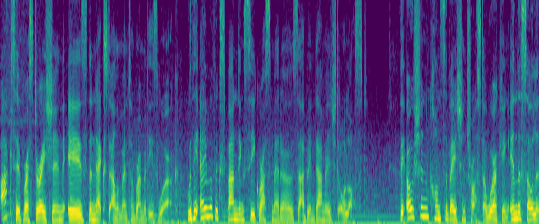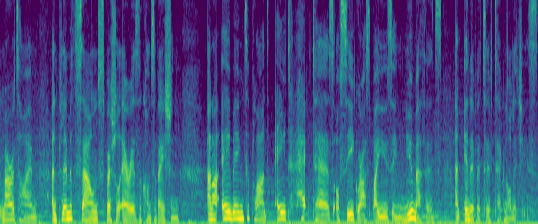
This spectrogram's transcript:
Active restoration is the next element of Remedies work, with the aim of expanding seagrass meadows that have been damaged or lost. The Ocean Conservation Trust are working in the Solent Maritime and Plymouth Sound special areas of conservation and are aiming to plant eight hectares of seagrass by using new methods and innovative technologies.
